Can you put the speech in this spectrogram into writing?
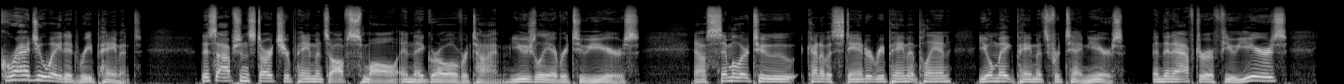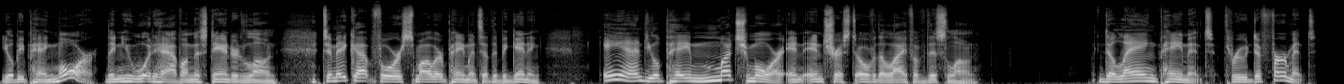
graduated repayment. This option starts your payments off small and they grow over time, usually every two years. Now, similar to kind of a standard repayment plan, you'll make payments for 10 years. And then after a few years, you'll be paying more than you would have on the standard loan to make up for smaller payments at the beginning. And you'll pay much more in interest over the life of this loan. Delaying payment through deferment.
